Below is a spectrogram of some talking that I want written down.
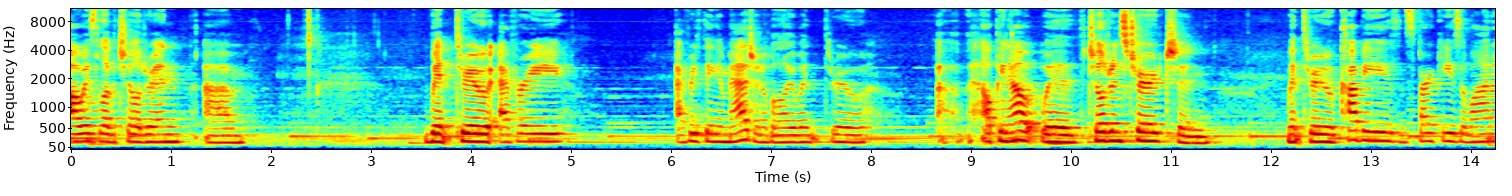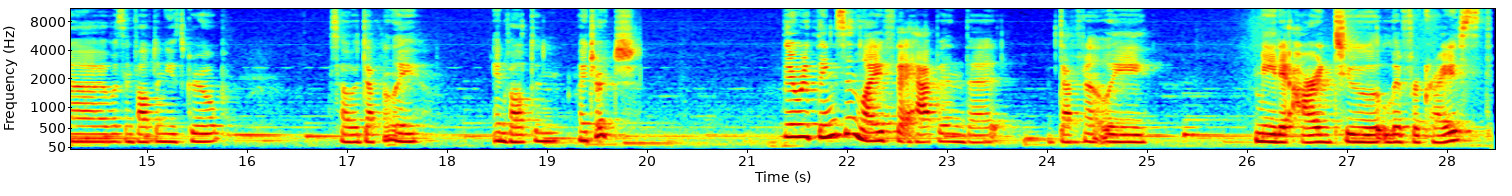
always loved children. Um, went through every everything imaginable. I went through uh, helping out with children's church and went through Cubbies and Sparkies, Awana. I was involved in youth group. So definitely involved in my church. There were things in life that happened that definitely made it hard to live for Christ.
